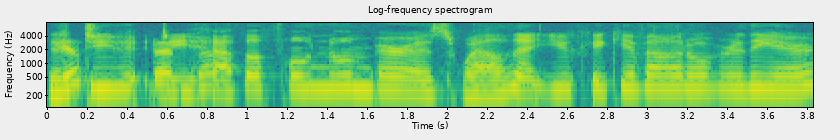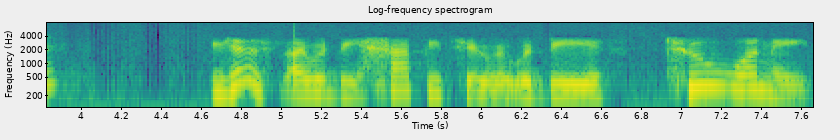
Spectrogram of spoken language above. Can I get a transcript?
Yep, do you do you have a phone number as well that you could give out over the air? Yes, I would be happy to. It would be 218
